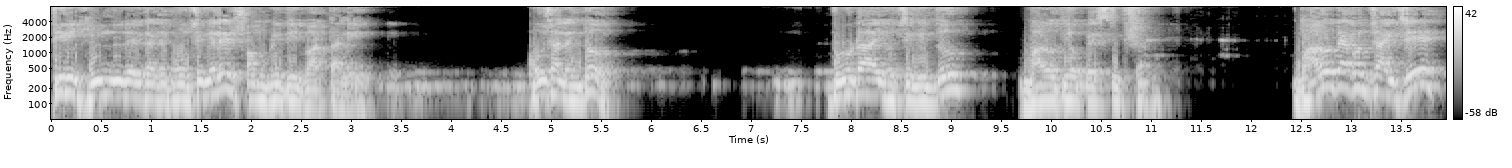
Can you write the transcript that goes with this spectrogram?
তিনি হিন্দুদের কাছে পৌঁছে গেলেন সম্প্রীতির বার্তা নিয়ে। পৌঁছালেন তো? পুরোটাই হচ্ছে কিন্তু ভারতীয় প্রেসক্রিপশন। ভারত এখন চাইছে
